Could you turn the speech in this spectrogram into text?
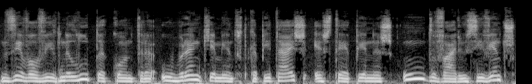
desenvolvido na luta contra o branqueamento de capitais. Este é apenas um de vários eventos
